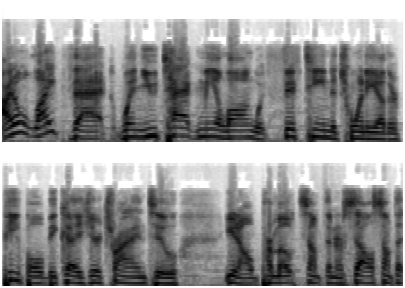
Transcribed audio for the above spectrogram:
I don't like that when you tag me along with 15 to 20 other people because you're trying to, you know, promote something or sell something.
